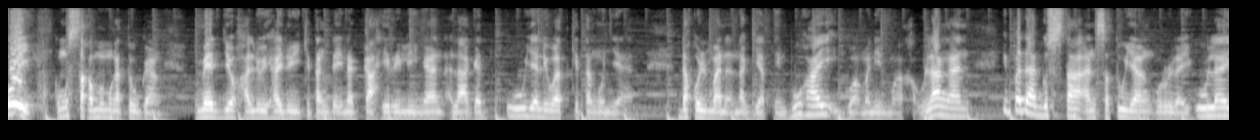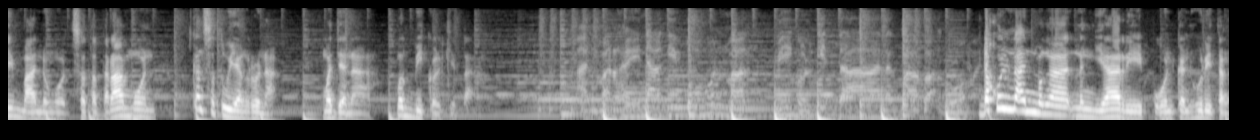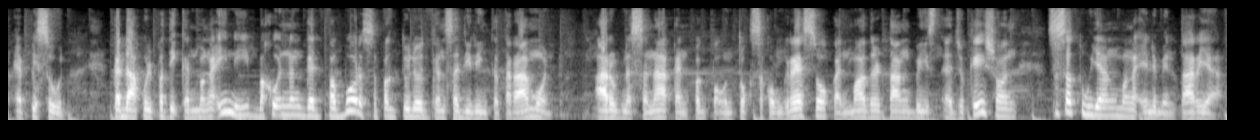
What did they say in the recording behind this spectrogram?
Hoy, kumusta ka mo mga tugang? Medyo haluy-haluy kitang day nagkahirilingan, alagad uya liwat kitang ngunyan. Dakul man ang nagyat nin buhay, igwamanin mga kaulangan, ipadagustaan sa tuyang urulay-ulay, manungod sa tataramon, kan sa tuyang runa. Madya na, magbikol kita. Anmarhay nagipuhon magbikol kita nagbabago Dakul na ang mga nangyari puon kan huritang episode. Kadakul pati kan mga ini, bako nang gad pabor sa pagtulod kan sa diring tataramon. Arog na sanakan pagpauntok sa kongreso kan mother tongue-based education sa satuyang mga elementarya.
